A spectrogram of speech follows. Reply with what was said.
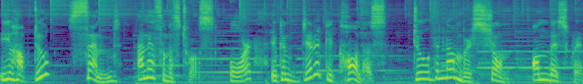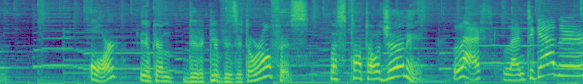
you have to send an SMS to us or you can directly call us to the numbers shown on the screen or you can directly visit our office. Let's start our journey. Let's learn together.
